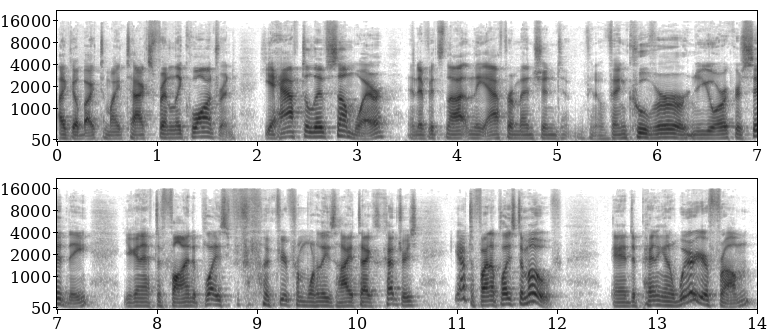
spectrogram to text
I go back to my tax friendly quadrant. You have to live somewhere, and if it's not in the aforementioned you know, Vancouver or New York or Sydney, you're going to have to find a place. If you're from one of these high tax countries, you have to find a place to move. And depending on where you're from,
